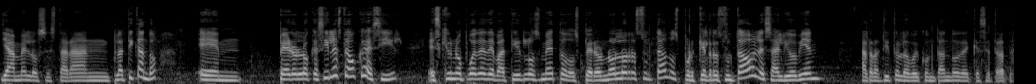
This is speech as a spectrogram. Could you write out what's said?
ya me los estarán platicando. Em, pero lo que sí les tengo que decir es que uno puede debatir los métodos, pero no los resultados, porque el resultado le salió bien. Al ratito le voy contando de qué se trata.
